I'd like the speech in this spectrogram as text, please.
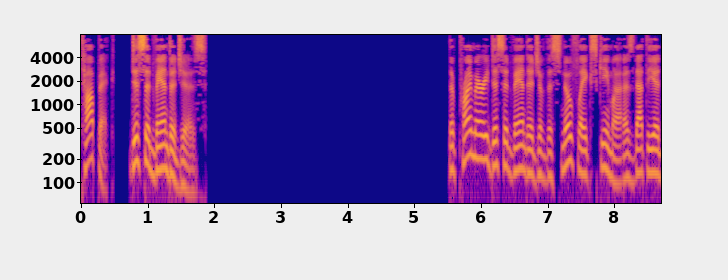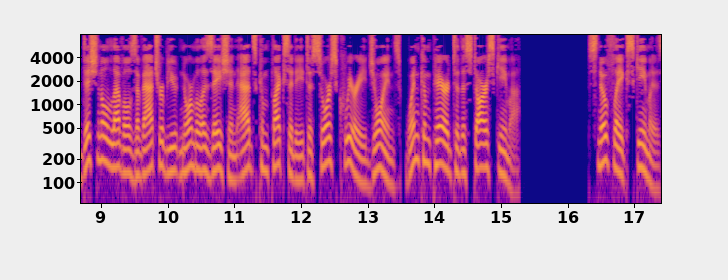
Topic: Disadvantages. The primary disadvantage of the snowflake schema is that the additional levels of attribute normalization adds complexity to source query joins, when compared to the star schema. Snowflake schemas,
